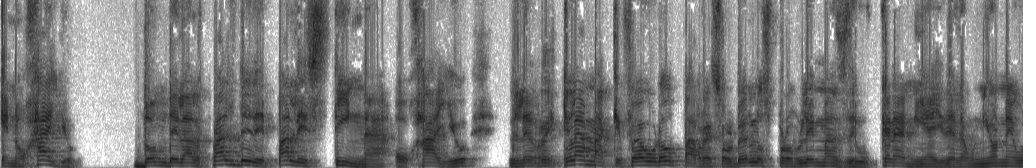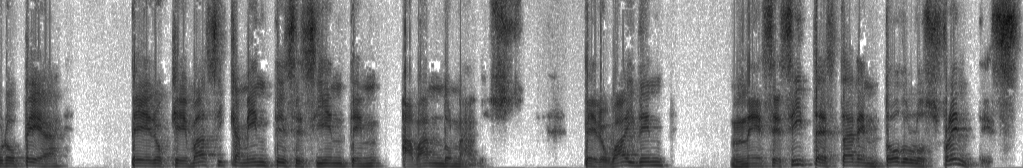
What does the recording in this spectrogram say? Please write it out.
en Ohio, donde el alcalde de Palestina, Ohio, le reclama que fue a Europa a resolver los problemas de Ucrania y de la Unión Europea, pero que básicamente se sienten abandonados. Pero Biden necesita estar en todos los frentes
